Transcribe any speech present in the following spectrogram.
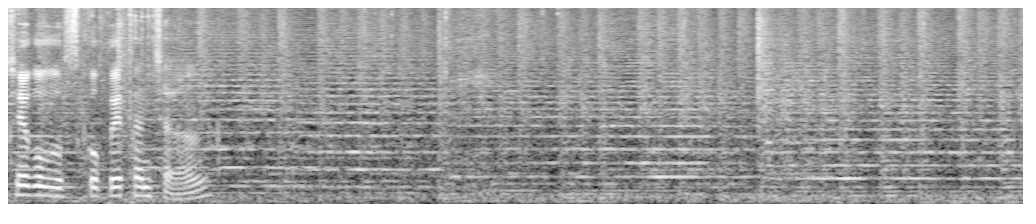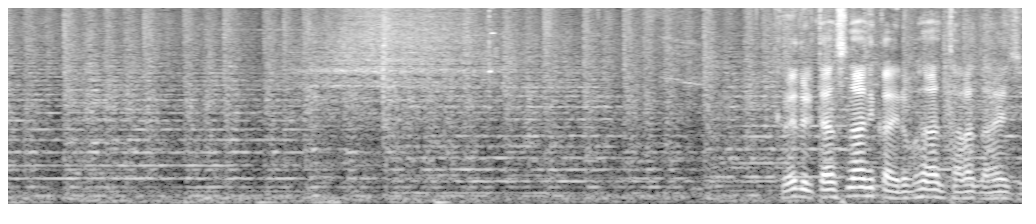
최고급 스코프의 탄창. 그래도 일단 순하니까 이런 거 하나 달아놔야지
